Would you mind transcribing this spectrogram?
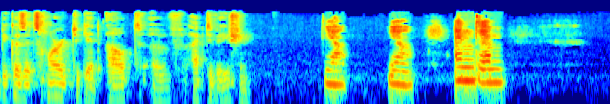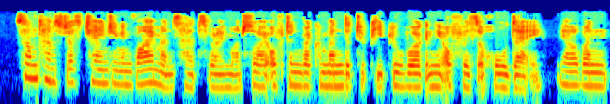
because it's hard to get out of activation. Yeah, yeah. And um, sometimes just changing environments helps very much. So I often recommend it to people who work in the office a whole day. Yeah, when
